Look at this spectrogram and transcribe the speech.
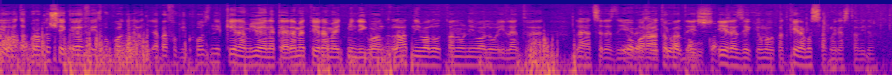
Jó, hát akkor a község eh, Facebook oldalát ide be fogjuk hozni. Kérem, jöjjenek el remetére, mert itt mindig van látnivaló, tanulnivaló, illetve lehet szerezni jó Érezzék barátokat, jól és érezzék jó magukat. Kérem, osszák meg ezt a videót.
